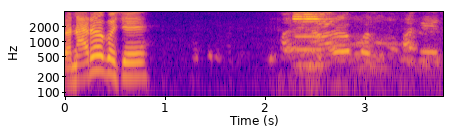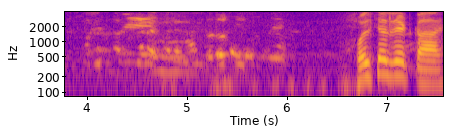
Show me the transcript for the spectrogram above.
तर नारळ कसे? होलसेल रेट काय?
